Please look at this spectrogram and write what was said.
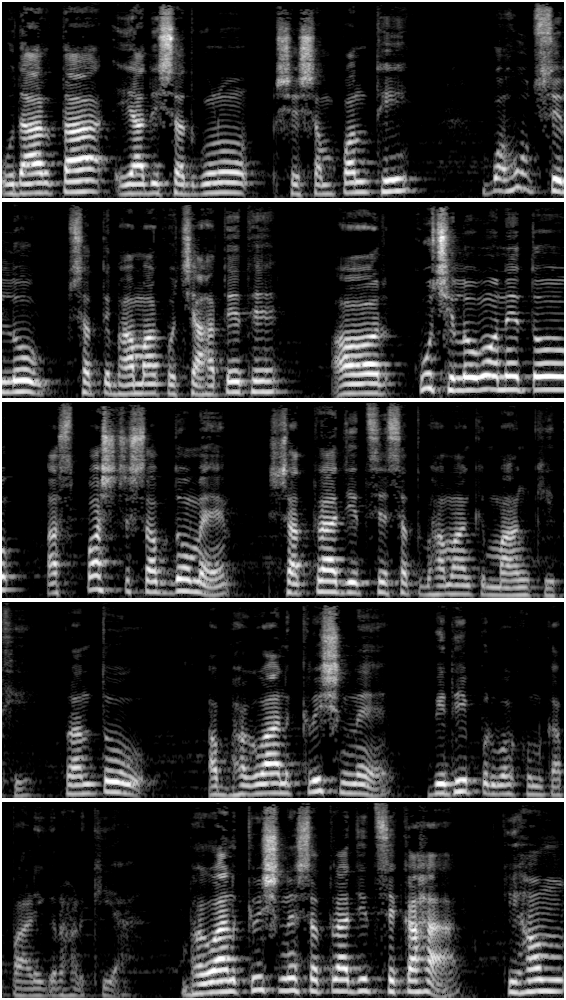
उदारता आदि सद्गुणों से संपन्न थी। बहुत से लोग सत्यभामा को चाहते थे और कुछ लोगों ने तो स्पष्ट शब्दों में सत्राजीत से सत्यभामा की मांग की थी। परंतु अब भगवान कृष्ण ने विधि पूर्वक उनका पाणी ग्रहण किया। भगवान कृष्ण ने सत्राजीत से कहा कि हम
